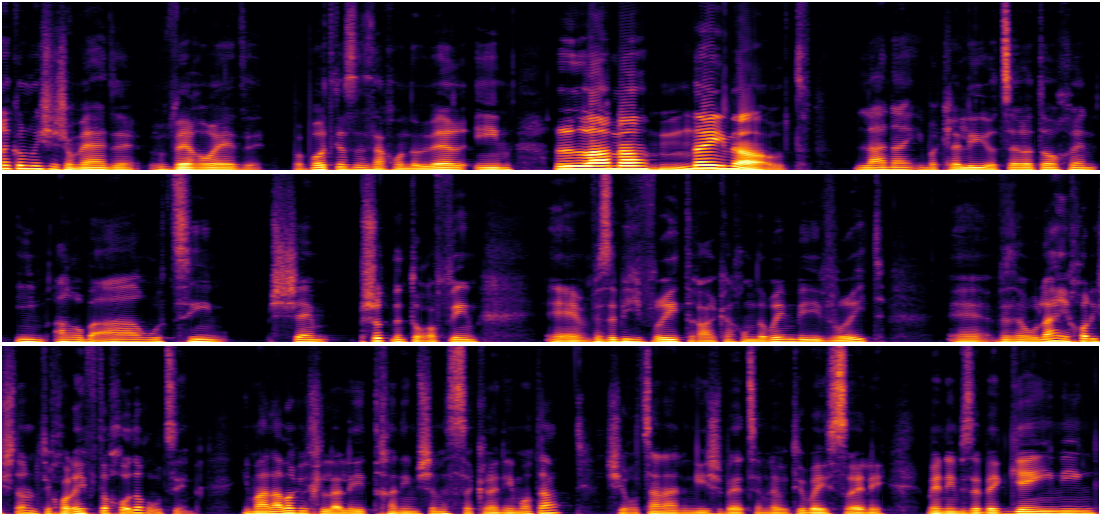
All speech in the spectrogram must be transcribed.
לכל מי ששומע את זה ורואה את זה. בפודקאסט הזה אנחנו נדבר עם לאנה מיינארט. לאנה היא בכללי יוצרת תוכן עם ארבעה ערוצים שהם פשוט מטורפים, אה, וזה בעברית רק, אנחנו מדברים בעברית. אה, וזה אולי יכול להשתנות, יכולה לפתוח עוד ערוצים. היא מעלה בכללי תכנים שמסקרנים אותה, שהיא רוצה להנגיש בעצם ליוטיוב הישראלי. בין אם זה בגיימינג,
